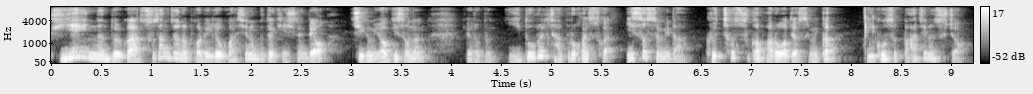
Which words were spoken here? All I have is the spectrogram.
귀에 있는 돌과 수상전을 벌이려고 하시는 분들 계시는데요. 지금 여기서는 여러분 이 돌을 잡으러 갈 수가 있었습니다. 그 첫 수가 바로 어디였습니까? 이곳을 빠지는 수죠.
